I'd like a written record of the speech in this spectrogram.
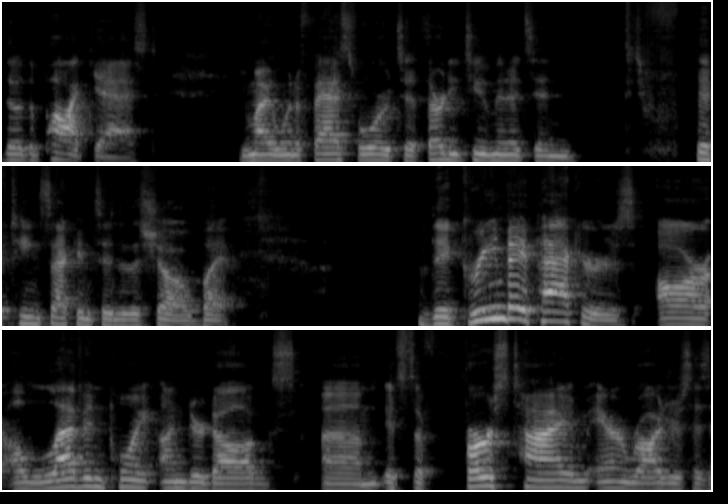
the, the podcast. You might want to fast forward to 32 minutes and 15 seconds into the show. But the Green Bay Packers are 11 point underdogs. Um, it's the first time Aaron Rodgers has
